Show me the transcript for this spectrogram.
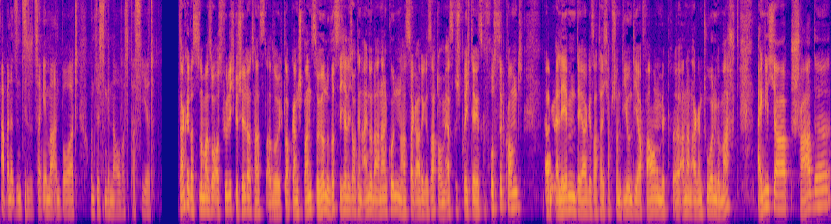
Aber dann sind sie sozusagen immer an Bord und wissen genau, was passiert. Danke, dass du nochmal so ausführlich geschildert hast. Also ich glaube, ganz spannend zu hören. Du wirst sicherlich auch den einen oder anderen Kunden, hast ja gerade gesagt, auch im Erstgespräch, der jetzt gefrustet kommt, ähm, erleben, der gesagt hat, ich habe schon die und die Erfahrungen mit äh, anderen Agenturen gemacht. Eigentlich ja schade,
